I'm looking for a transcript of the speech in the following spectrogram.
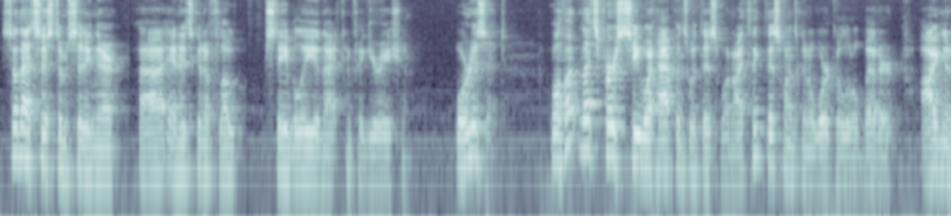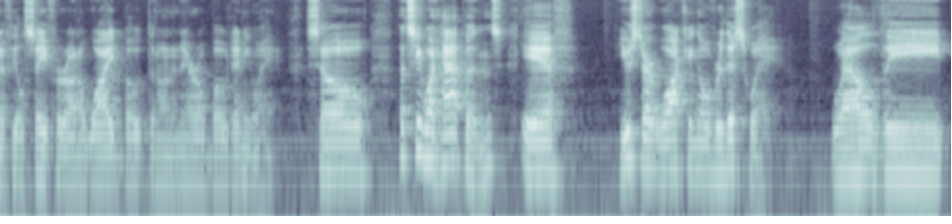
So that system's sitting there uh, and it's going to float stably in that configuration. Or is it? Well, let's first see what happens with this one. I think this one's going to work a little better. I'm going to feel safer on a wide boat than on a narrow boat anyway. So let's see what happens if you start walking over this way. Well, the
